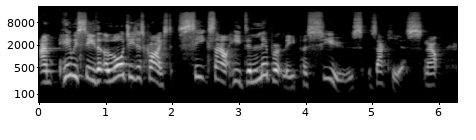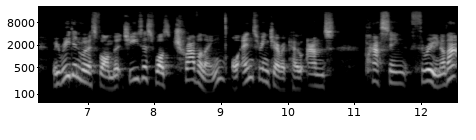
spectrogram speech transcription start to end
And here we see that the Lord Jesus Christ seeks out, he deliberately pursues Zacchaeus. Now, we read in verse 1 that Jesus was traveling or entering Jericho and passing through. Now, that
